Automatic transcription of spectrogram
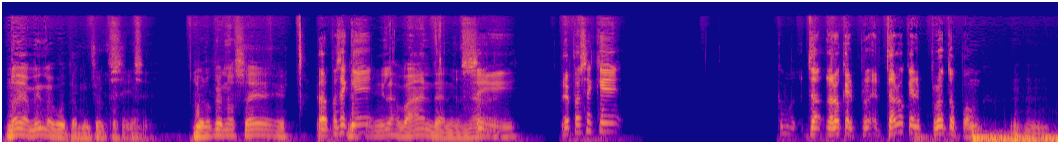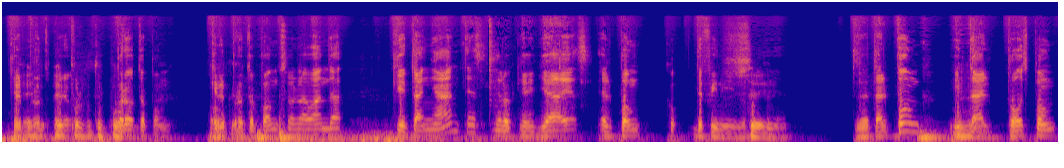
No, y a mí me gusta mucho el Sí, post-punk. sí. Yo lo que no sé Lo que pasa es que definir las bandas ni nada. Sí. Lo que pasa es que. Como, todo lo que el, todo lo que el protopunk. Que el, protopunk. protopunk, Que el protopunk son la banda que están antes de lo que ya es el punk definido. Sí. Entonces está el punk y está el post-punk,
